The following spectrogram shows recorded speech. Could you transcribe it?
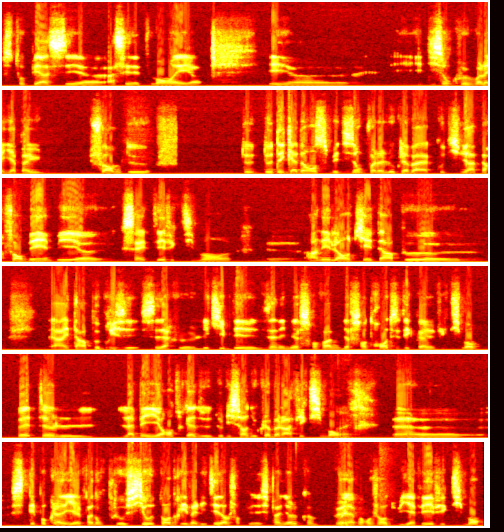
stoppé assez, assez nettement et, et, disons que voilà, il n'y a pas eu une forme de, de, décadence, mais disons que voilà, le club a continué à performer, mais que ça a été effectivement un élan qui a été un peu a été un peu brisé. C'est-à-dire que l'équipe des, années 1920-1930 était quand même effectivement peut-être euh, la meilleure en tout cas de, l'histoire du club. Alors effectivement, euh, cette époque-là, il n'y avait pas non plus aussi autant de rivalité dans le championnat espagnol comme peut y avoir aujourd'hui. Il y avait effectivement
